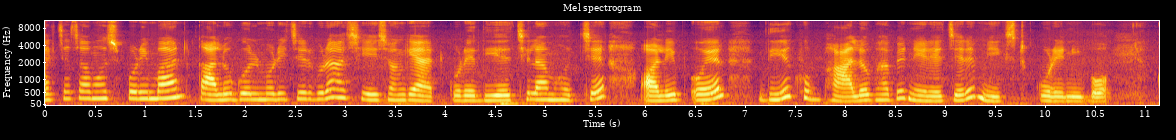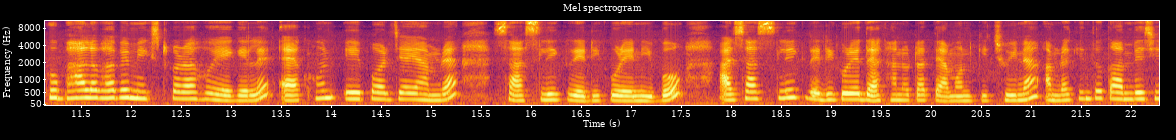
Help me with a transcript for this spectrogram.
এক চা চামচ পরিমাণ কালো গোলমরিচের গুঁড়া আর সেই সঙ্গে অ্যাড করে দিয়েছিলাম হচ্ছে অলিভ অয়েল দিয়ে খুব ভালোভাবে নেড়ে চেড়ে মিক্সড করে নিব। খুব ভালোভাবে মিক্সড করা হয়ে গেলে এখন এই পর্যায়ে আমরা সাসলিক রেডি করে নিব। আর সাসলিক রেডি করে দেখানোটা তেমন কিছুই না, আমরা কিন্তু কম বেশি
